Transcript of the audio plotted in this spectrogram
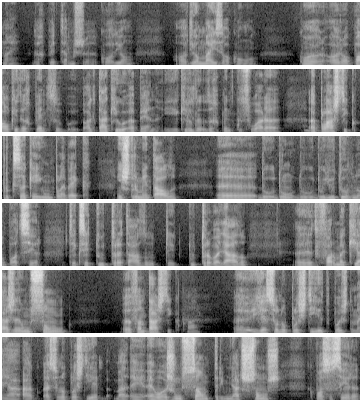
não é? De repente estamos eh, com o audio, Maze ou com, com a Europalco e de repente, olha, está aqui a pena. E aquilo de, de repente soar a, a plástico porque saquei um playback instrumental eh, do, do, do, do YouTube. Não pode ser. Tem que ser tudo tratado, tudo trabalhado eh, de forma que haja um som eh, fantástico. Claro. Eh, e a sonoplastia depois também há, há- a sonoplastia é, é a junção de determinados sons que possam ser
